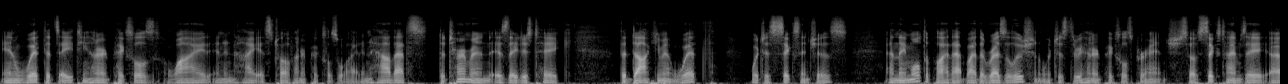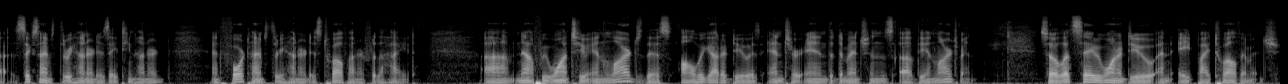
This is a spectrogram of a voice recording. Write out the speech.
in width it's 1800 pixels wide, and in height it's 1200 pixels wide. And how that's determined is they just take the document width, which is 6 inches, and they multiply that by the resolution, which is 300 pixels per inch. So 6 times, eight, uh, 6 times 300 is 1800, and 4 times 300 is 1200 for the height. Um, now if we want to enlarge this, all we got to do is enter in the dimensions of the enlargement. So let's say we want to do an 8 by 12 image.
